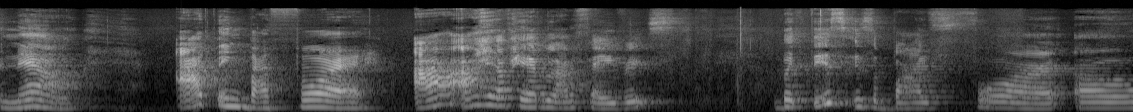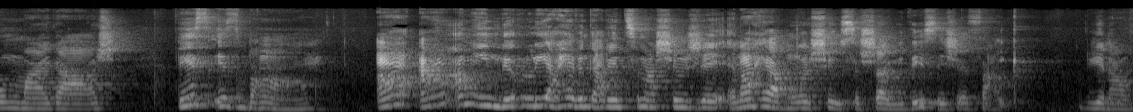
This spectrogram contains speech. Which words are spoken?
Now, I think by far, I, I have had a lot of favorites, but this is by far, oh my gosh, this is bomb. I, I, I mean, literally, I haven't got into my shoes yet, and I have more shoes to show you. This is just like, you know,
